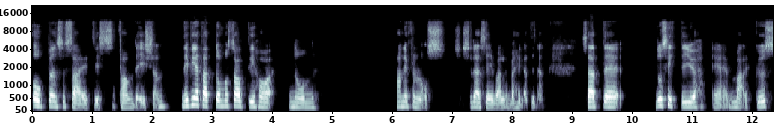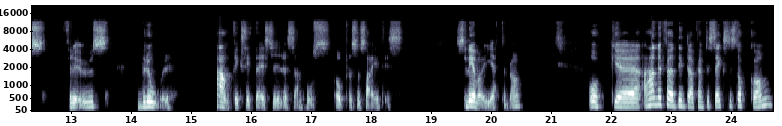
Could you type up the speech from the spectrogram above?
Open Societies Foundation. Ni vet att de måste alltid ha någon, han är från oss, så där säger Wallenberg hela tiden. Så att eh, då sitter ju eh, Marcus, frus bror, han fick sitta i styrelsen hos Open Societies. Så det var ju jättebra. Och eh, han är född 1956 i Stockholm.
